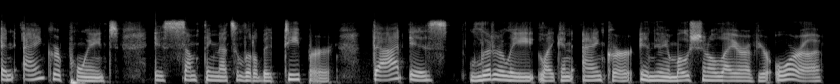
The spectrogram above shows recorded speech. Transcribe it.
An anchor point is something that's a little bit deeper. That is literally like an anchor in the emotional layer of your aura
